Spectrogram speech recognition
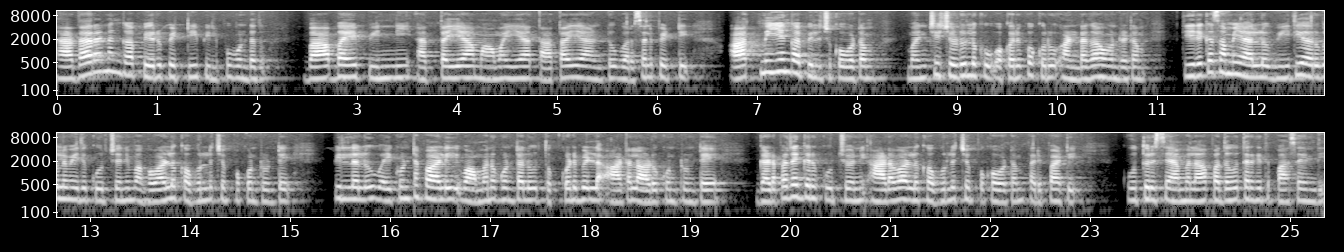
సాధారణంగా పేరు పెట్టి పిలుపు ఉండదు. బాబాయ్ పిన్ని అత్తయ్య మామయ్య తాతయ్య అంటూ వరుసలు పెట్టి ఆత్మీయంగా పిలుచుకోవటం మంచి చెడులకు ఒకరికొకరు అండగా ఉండటం తీరిక సమయాల్లో వీధి అరుగుల మీద కూర్చొని మగవాళ్ళు కబుర్లు చెప్పుకుంటుంటే పిల్లలు వైకుంఠపాళి వామనగుంటలు తొక్కుడు బిళ్ళ ఆటలు ఆడుకుంటుంటే గడప దగ్గర కూర్చొని ఆడవాళ్ళు కబుర్లు చెప్పుకోవటం పరిపాటి. కూతురు శ్యామల పదవ తరగతి పాస్ అయింది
